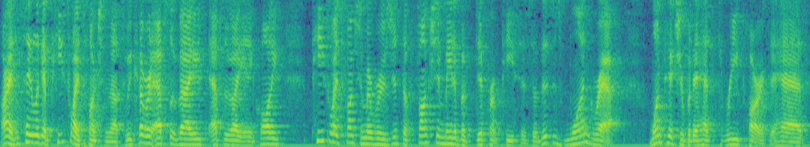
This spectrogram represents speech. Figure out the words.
All right, let's take a look at piecewise functions now. So we covered absolute values, absolute value inequalities. Piecewise function, remember, is just a function made up of different pieces. So this is one graph, one picture, but it has three parts. It has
